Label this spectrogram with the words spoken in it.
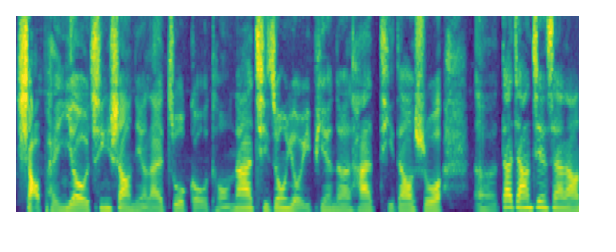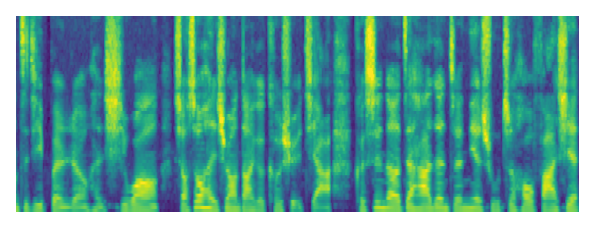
小朋友、青少年来做沟通。那其中有一篇呢，他提到说，呃，大江健三郎自己本人很希望小时候很希望当一个科学家，可是呢，在他认真念书之后，发现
